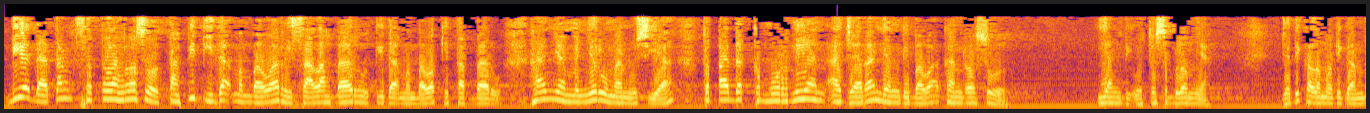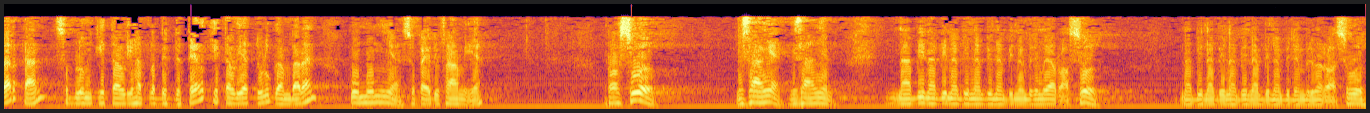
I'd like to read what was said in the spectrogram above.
Dia datang setelah Rasul, tapi tidak membawa risalah baru, tidak membawa kitab baru. Hanya menyeru manusia kepada kemurnian ajaran yang dibawakan Rasul yang diutus sebelumnya. Jadi kalau mau digambarkan, sebelum kita lihat lebih detail, kita lihat dulu gambaran umumnya supaya difahami ya. Rasul, misalnya, misalnya, Nabi, Nabi, Nabi, Nabi, Nabi, Nabi, Nabi, Rasul, nabi-nabi nabi-nabi nabi-nabi rasul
